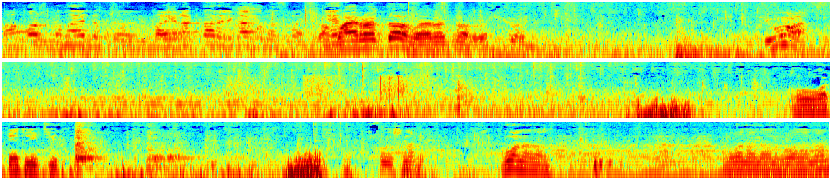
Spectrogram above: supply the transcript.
Похож на этот э, Байрактар или как он называется? Да Байрактар, Байрактар. Чего? О, опять летит. Слышно. Вон он он. Вон он он, вон он он.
